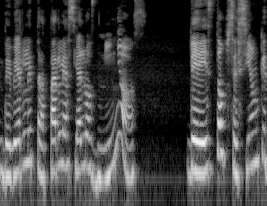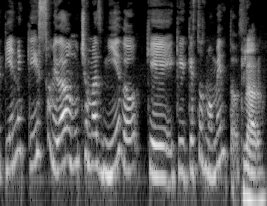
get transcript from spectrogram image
de verle tratarle hacia los niños, de esta obsesión que tiene, que eso me daba mucho más miedo que, que, que estos momentos. claro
